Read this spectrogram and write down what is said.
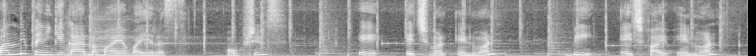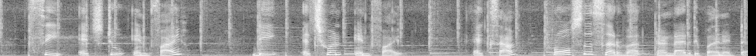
പന്നിപ്പനിക്ക് കാരണമായ virus options a H one N one b H five N one c H two N five d H one N five exam process server രണ്ടായിരത്തി പതിനെട്ട്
